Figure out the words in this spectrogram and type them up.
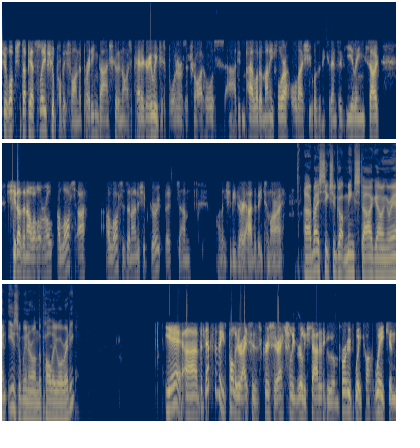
two options up our sleeve. She'll probably find the breeding barn. She's got a nice pedigree. We just bought her as a tried horse. Uh, didn't pay a lot of money for her, although she was an expensive yearling. So she doesn't know a lot, uh, a lot as an ownership group, but um, I think she'll be very hard to beat tomorrow. Uh, race six, you've got Ming Star going around. Is a winner on the poly already? Yeah, uh, the depth of these poly races, Chris, are actually really starting to improve week on week, and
